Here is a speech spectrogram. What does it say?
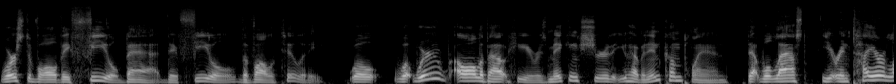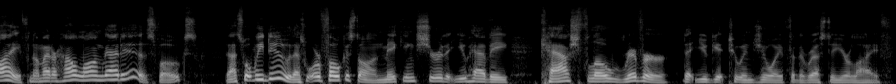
Worst of all, they feel bad. They feel the volatility. Well, what we're all about here is making sure that you have an income plan that will last your entire life, no matter how long that is, folks. That's what we do. That's what we're focused on, making sure that you have a cash flow river that you get to enjoy for the rest of your life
